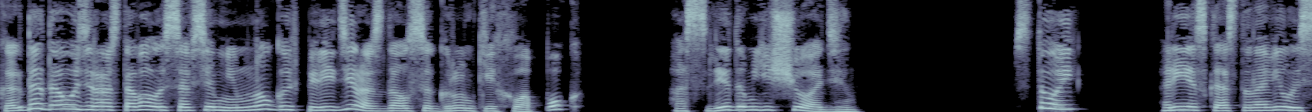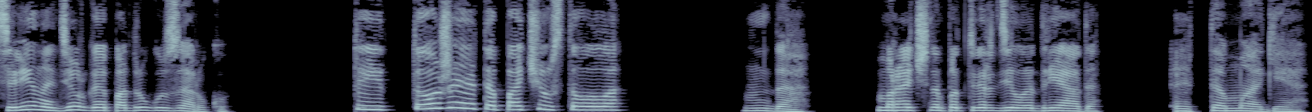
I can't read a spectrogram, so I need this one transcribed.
Когда до озера оставалось совсем немного, впереди раздался громкий хлопок, а следом еще один. «Стой!» — резко остановилась Селена, дергая подругу за руку. «Ты тоже это почувствовала?» «Да», — мрачно подтвердила Дриада. Это магия.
